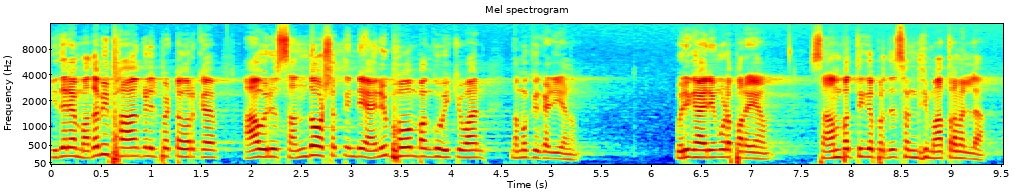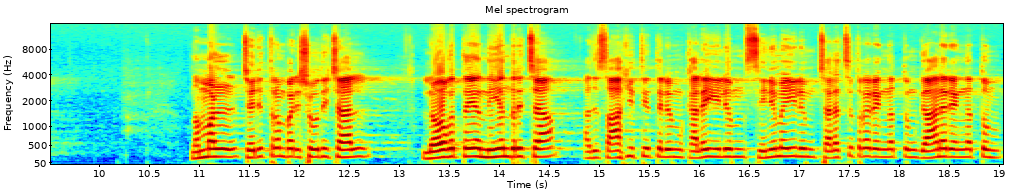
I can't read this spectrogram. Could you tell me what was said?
ഇതര മതവിഭാഗങ്ങളിൽപ്പെട്ടവർക്ക് ആ ഒരു സന്തോഷത്തിന്റെ അനുഭവം പങ്കുവയ്ക്കുവാൻ നമുക്ക് കഴിയണം. ഒരു കാര്യം കൂടെ പറയാം. സാമ്പത്തിക പ്രതിസന്ധി മാത്രമല്ല. നമ്മൾ ചരിത്രം പരിശോധിച്ചാൽ ലോകത്തെ നിയന്ത്രിച്ച അത് സാഹിത്യത്തിലും കലയിലും സിനിമയിലും ചലച്ചിത്ര രംഗത്തും ഗാനരംഗത്തും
